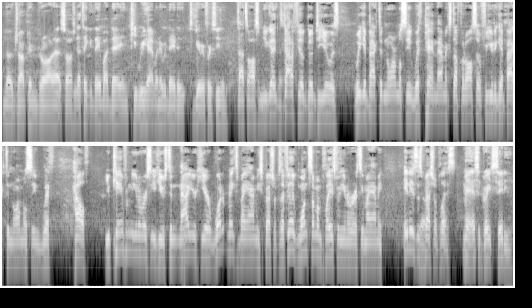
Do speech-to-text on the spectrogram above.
you know, jumping, doing all that. So I just got to take it day by day and keep rehabbing every day to, to get ready for the season. That's awesome. You guys got to feel good to you as we get back to normalcy with pandemic stuff, but also for you to get back to normalcy with health. You came from the University of Houston. Now you're here. What makes Miami special? Because I feel like once someone plays for the University of Miami, it is a special place. Man, it's a great city,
